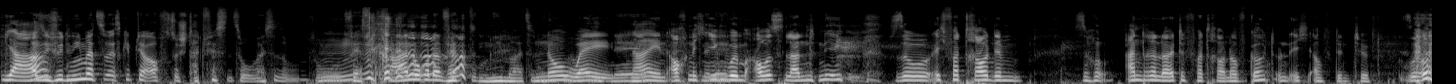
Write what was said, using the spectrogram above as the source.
Ja. Also ich würde niemals so, es gibt ja auch so Stadtfesten, so, weißt du, so, so Fest Krano oder Fest, niemals. No Nee. way. Nee. Nein, auch nicht Nee, nee. irgendwo im Ausland. Nee. So, ich vertraue dem. So, andere Leute vertrauen auf Gott und ich auf den TÜV. So.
